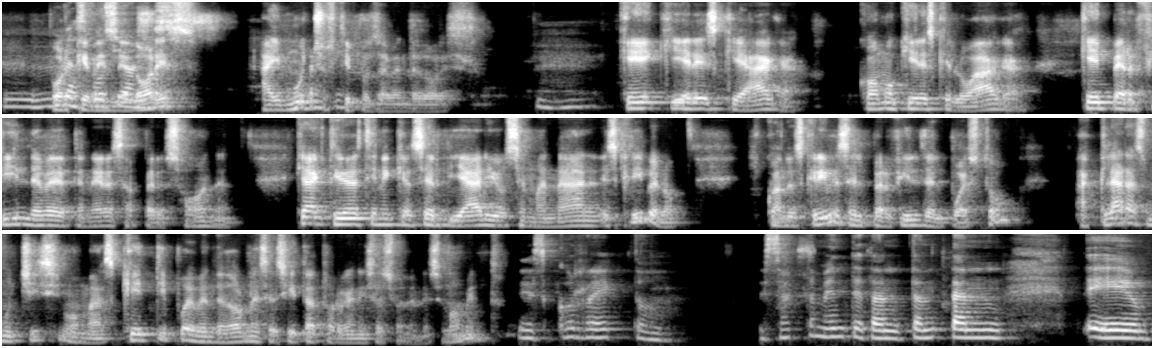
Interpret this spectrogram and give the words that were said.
Mm, Porque vendedores, hay muchos tipos de vendedores. ¿Qué quieres que haga? ¿Cómo quieres que lo haga? qué perfil debe de tener esa persona, qué actividades tiene que hacer diario, semanal, escríbelo. Cuando escribes el perfil del puesto, aclaras muchísimo más qué tipo de vendedor necesita tu organización en ese momento. Es correcto, exactamente, tan, tan, tan eh,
